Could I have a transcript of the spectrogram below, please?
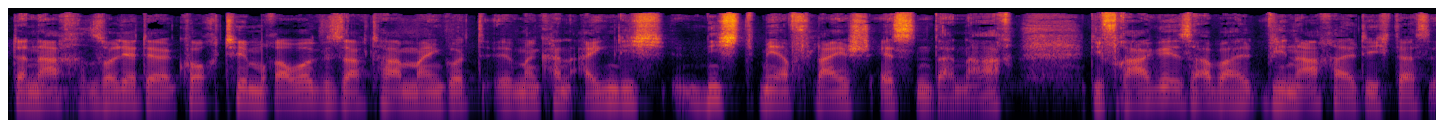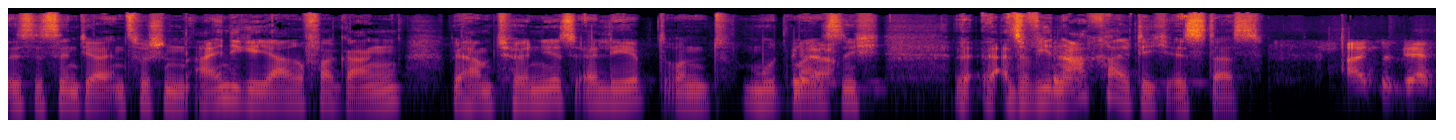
danach soll ja der Koch Tim Rauer gesagt haben, mein Gott, äh, man kann eigentlich nicht mehr Fleisch essen danach. Die Frage ist aber halt, wie nachhaltig das ist. Es sind ja inzwischen einige Jahre vergangen. Wir haben Tönnies erlebt und mutmaßlich, ja. Äh, also wie nachhaltig ist das? Also der,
